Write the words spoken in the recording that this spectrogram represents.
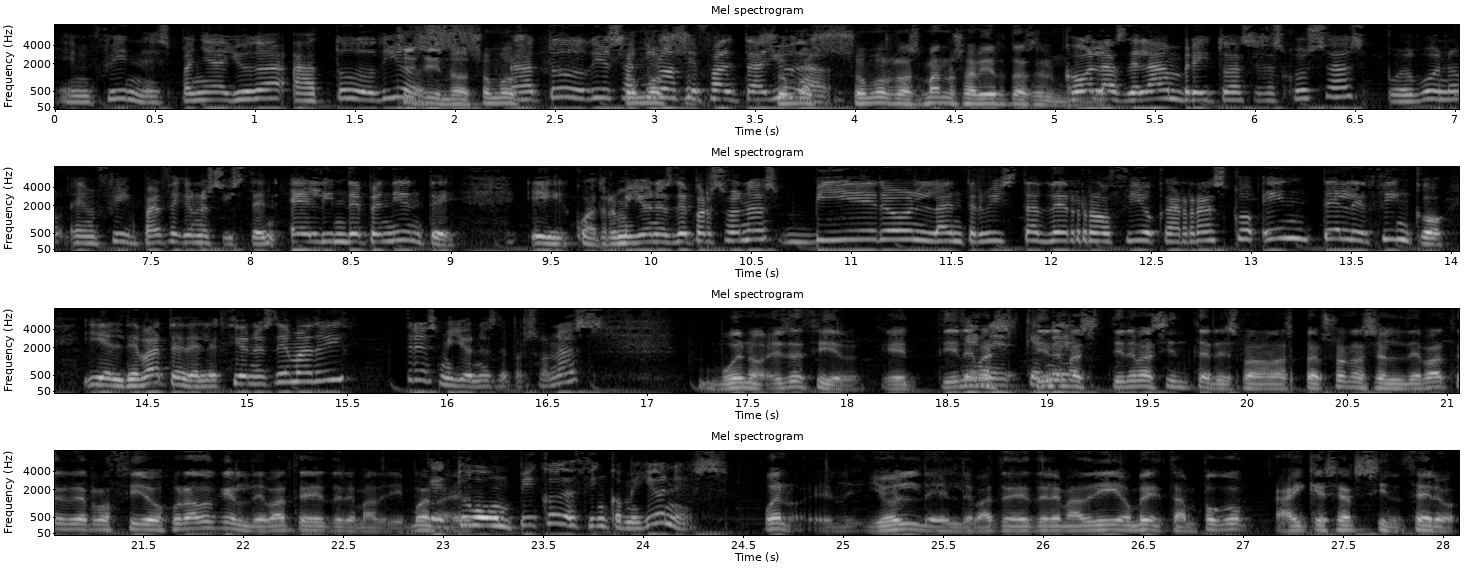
En fin, España ayuda a todo Dios. Sí, sí, no, somos, a todo Dios. Aquí no hace falta ayuda. Somos, somos las manos abiertas del mundo. Colas del hambre y todas esas cosas, pues bueno, en fin, parece que no existen. El Independiente y cuatro millones de personas vieron la entrevista de Rocío Carrasco en Telecinco y el debate de elecciones de Madrid 3 millones de personas. Bueno, es decir, que tiene, más, tiene- más, tiene más interés para las personas el debate de Rocío Jurado que el debate de Telemadrid. Bueno, que el- tuvo un pico de 5 millones. Bueno, el- yo el, el debate de Telemadrid, hombre, tampoco, hay que ser sincero,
